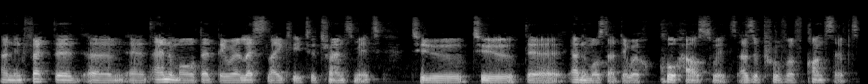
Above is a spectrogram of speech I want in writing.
an infected um, an animal, that they were less likely to transmit to to the animals that they were co-housed with as a proof of concept.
